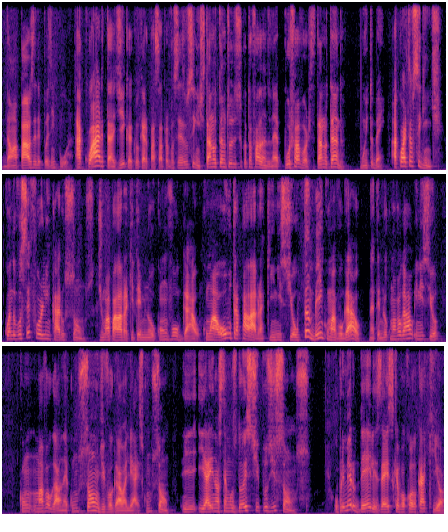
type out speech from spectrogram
dá uma pausa e depois empurra. A quarta dica que eu quero passar para vocês é o seguinte, está anotando tudo isso que eu estou falando, né? Por favor, você está anotando? Muito bem. A quarta é o seguinte, quando você for linkar os sons de uma palavra que terminou com vogal com a outra palavra que iniciou também com uma vogal, né? Terminou com uma vogal, iniciou com uma vogal, né? Com um som de vogal, aliás, com som. E, e aí nós temos dois tipos de sons. O primeiro deles é esse que eu vou colocar aqui, ó.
